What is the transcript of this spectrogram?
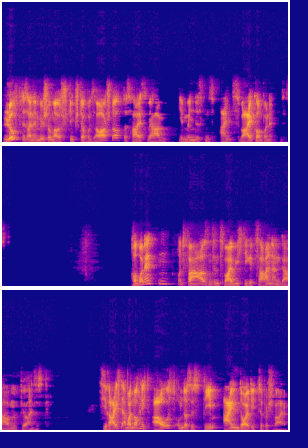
Luft ist eine Mischung aus Stickstoff und Sauerstoff, das heißt, wir haben hier mindestens ein Zweikomponentensystem. Komponenten und Phasen sind zwei wichtige Zahlenangaben für ein System. Sie reichen aber noch nicht aus, um das System eindeutig zu beschreiben.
